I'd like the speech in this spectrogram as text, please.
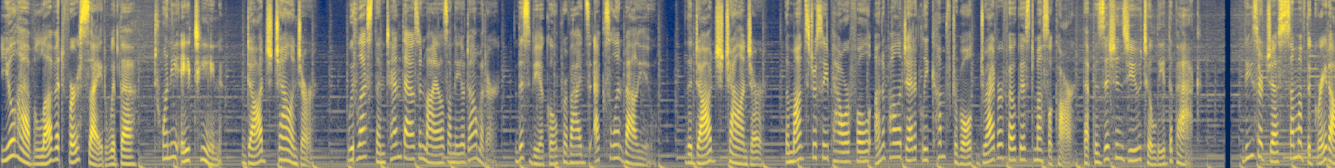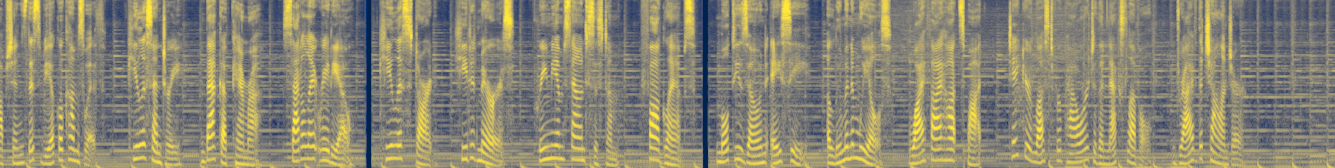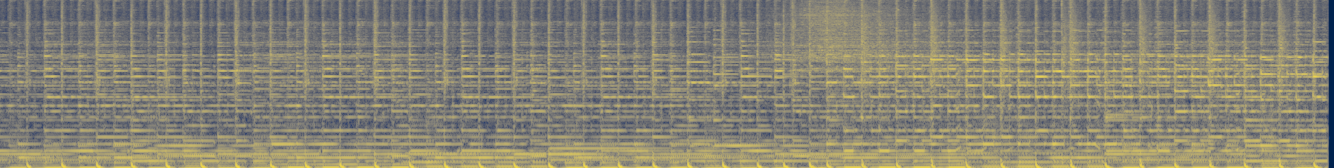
You'll have love at first sight with the 2018 Dodge Challenger. With less than 10,000 miles on the odometer, this vehicle provides excellent value. The Dodge Challenger, the monstrously powerful, unapologetically comfortable, driver-focused muscle car that positions you to lead the pack. These are just some of the great options this vehicle comes with. Keyless entry, backup camera, satellite radio, keyless start, heated mirrors, premium sound system, fog lamps, multi-zone AC, aluminum wheels, Wi-Fi hotspot. Take your lust for power to the next level. Drive the Challenger.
